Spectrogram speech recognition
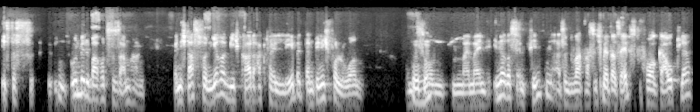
ist das ein unmittelbarer Zusammenhang. Wenn ich das verliere, wie ich gerade aktuell lebe, dann bin ich verloren. Und mhm. so mein, mein inneres Empfinden, also was ich mir da selbst vorgaukle,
